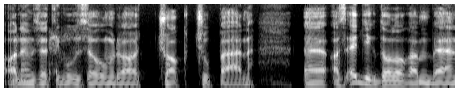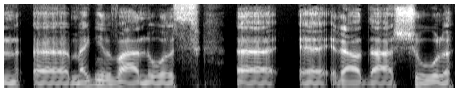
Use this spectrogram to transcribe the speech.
a Nemzeti Múzeumra csak csupán. Az egyik dolog, amiben megnyilvánulsz, ráadásul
